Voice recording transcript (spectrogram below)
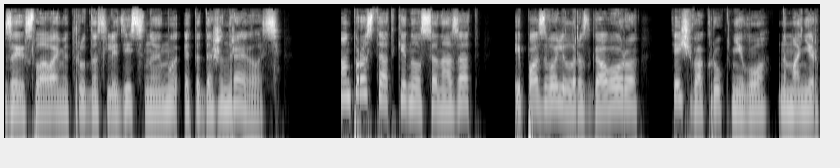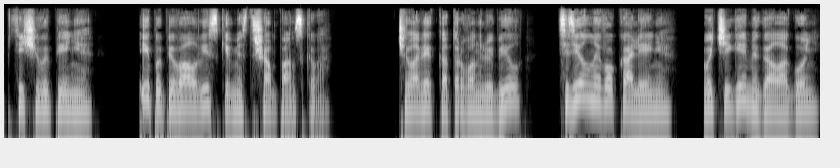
За их словами трудно следить, но ему это даже нравилось. Он просто откинулся назад и позволил разговору течь вокруг него на манер птичьего пения и попивал виски вместо шампанского. Человек, которого он любил, сидел на его колене, в очаге мигал огонь.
